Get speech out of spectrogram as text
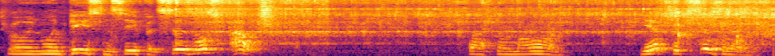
Throw in one piece and see if it sizzles. Ouch! Flashed on my arm. Yep, it's sizzling.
